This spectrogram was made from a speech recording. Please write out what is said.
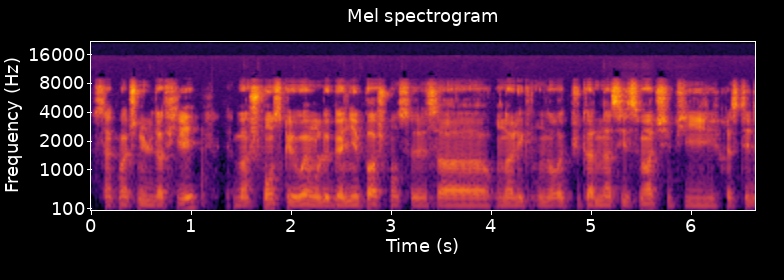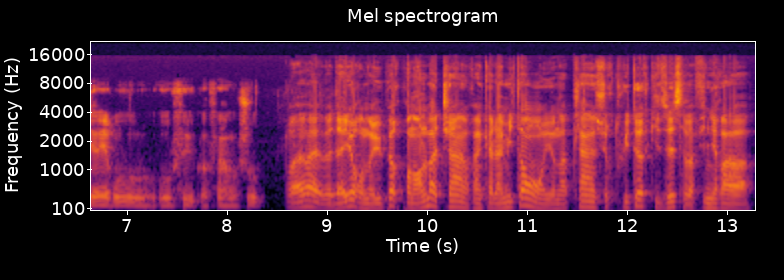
cinq matchs nuls d'affilée. Eh ben, je pense que ouais, on le gagnait pas. Je pense que ça, on, allait, on aurait pu cadenasser ce match et puis rester derrière au, au feu, quoi, enfin au chaud. Ouais, ouais, bah d'ailleurs, on a eu peur pendant le match, hein, rien qu'à la mi-temps. Il y en a plein sur Twitter qui disaient ça va finir à.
